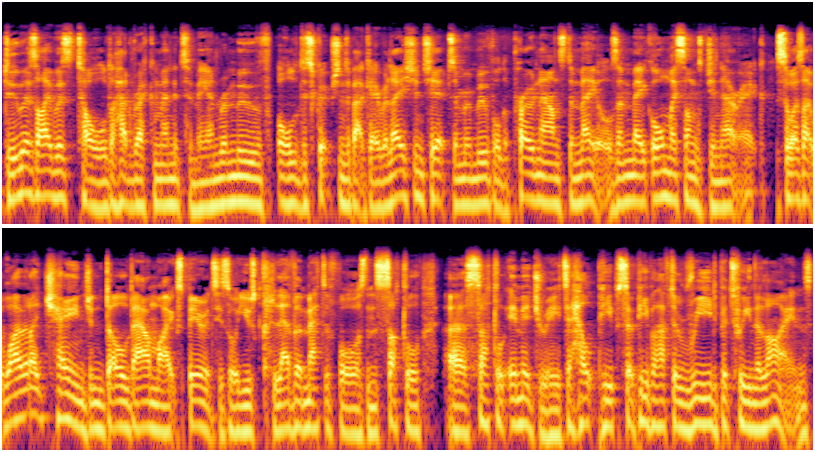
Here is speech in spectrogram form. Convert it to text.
do as I was told, had recommended to me, and remove all descriptions about gay relationships and remove all the pronouns to males and make all my songs generic. So I was like, why would I change and dull down my experiences or use clever metaphors and subtle, uh, subtle imagery to help people so people have to read between the lines?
